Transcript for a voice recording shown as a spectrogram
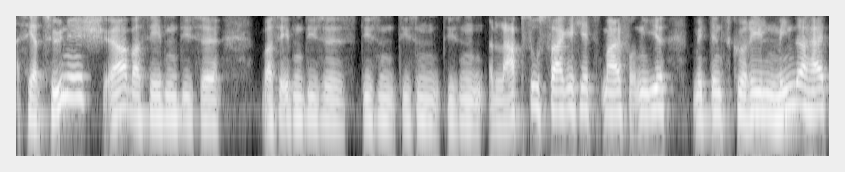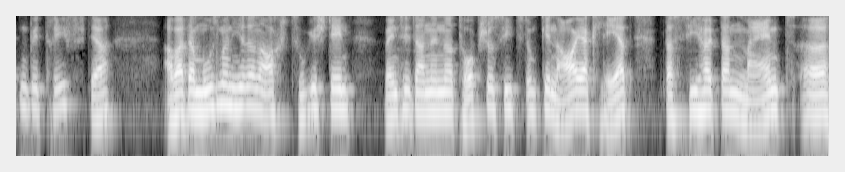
sehr zynisch, ja, was eben diese, was eben dieses, diesen, diesen, diesen Lapsus, sage ich jetzt mal von ihr, mit den skurrilen Minderheiten betrifft, ja. Aber da muss man hier dann auch zugestehen, wenn sie dann in einer Talkshow sitzt und genau erklärt, dass sie halt dann meint, äh,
